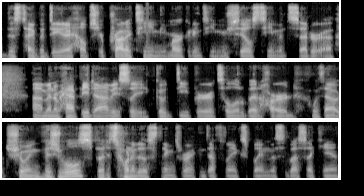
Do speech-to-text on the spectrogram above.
this type of data helps your product team, your marketing team, your sales team, et cetera. Um, and I'm happy to obviously go deeper. It's a little bit hard without showing visuals, but it's one of those things where I can definitely explain this the best I can.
